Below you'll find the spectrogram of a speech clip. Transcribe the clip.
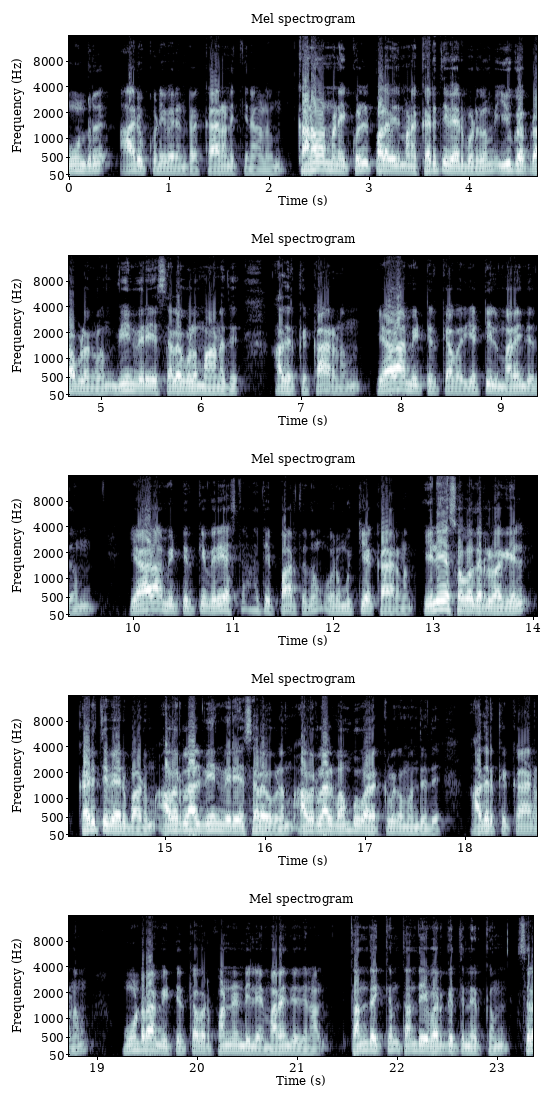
மூன்று ஆறு குடைவர் என்ற காரணத்தினாலும் கணவன் மனைக்குள் பலவிதமான கருத்து வேறுபாடுகளும் யூக ப்ராப்ளங்களும் வீண் விரைய செலவுகளும் ஆனது. அதற்கு காரணம் ஏழாம் வீட்டிற்கு அவர் எட்டில் மறைந்ததும் ஏழாம் வீட்டிற்கு விரயஸ்தானத்தை பார்த்ததும் ஒரு முக்கிய காரணம். இளைய சகோதரர் வகையில் கருத்து வேறுபாடும் அவர்களால் வீண் விரைய செலவுகளும் அவர்களால் வம்பு வழக்குகளும் வந்தது. அதற்கு காரணம் மூன்றாம் வீட்டிற்கு அவர் பன்னெண்டிலே மறைந்ததினால் தந்தைக்கும் தந்தை வர்க்கத்தினருக்கும் சில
